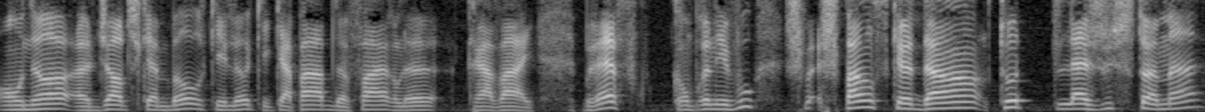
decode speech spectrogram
On a euh, George Campbell qui est là, qui est capable de faire le travail. Bref, comprenez-vous, je pense que dans tout l'ajustement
